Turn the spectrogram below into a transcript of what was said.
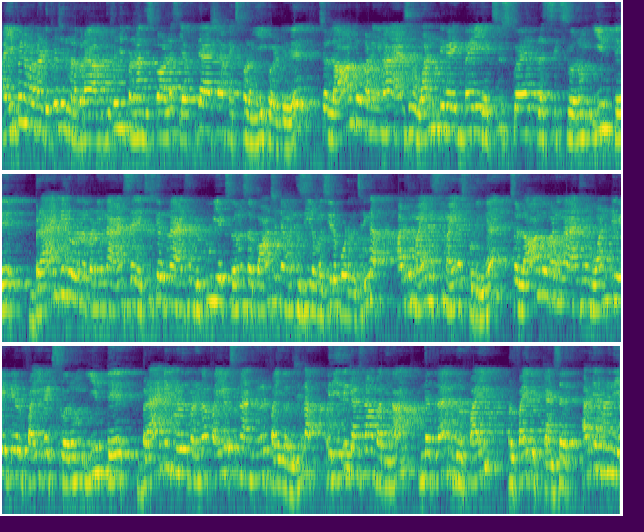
நான் இப்போ நம்ம பண்ண டிஃபரன்ஷியேட் பண்ண போறேன். அப்ப டிஃபரன்ஷியேட் பண்ணா this called as f dash of x பண்ணும் ஈக்குவல் டு சோ லாக் பண்ணீங்கன்னா answer 1 divide by x square plus six வரும். இன்ட்டு பிராக்கெட் உள்ள பண்ணீங்கன்னா ஆன்சர் எக்ஸ் ஸ்கொயர் பண்ண ஆன்சர் 2x வரும். சோ கான்ஸ்டன்ட் வந்து 0 0 போடுறது. சரிங்களா? அடுத்து மைனஸ் மைனஸ் போட்டுங்க சோ லாக் பண்ணீங்கன்னா ஆன்சர் 1 டிவைட் பை ஒரு 5x வரும். இன்ட்டு பிராக்கெட் உள்ள பண்ணீங்கன்னா 5x க்கு ஆன்சர் 5 வரும். சரிங்களா? இது எது கேன்சல் ஆகும் பாத்தீங்கன்னா இந்த இடத்துல ஒரு 5 ஒரு 5 வித் கேன்சல் அடுத்து என்ன பண்ணுங்க? இந்த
